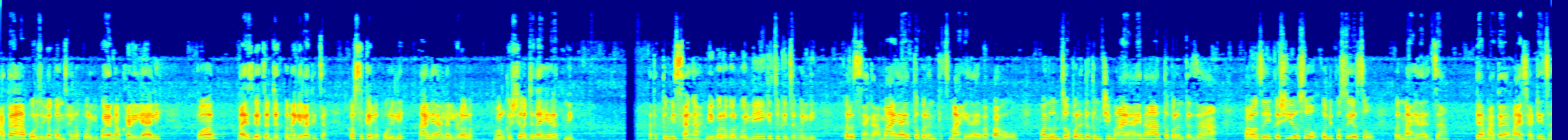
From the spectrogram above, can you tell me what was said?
आता पोरीचं लग्न झालं पोरगी पहिल्यांदा नखाडीला आली. पण नाहीच घ्यायचं जतपणा गेला तिचा. कसं केलं पोरीले? आले आल्या लढवलं मला कशी अज्जत आहे रत्नी. नाही आता तुम्हीच सांगा. मी बरोबर बोलली की चुकीचं बोलली? खरंच सांगा. माय आहे तोपर्यंतच माहेर आहे बापा हो. म्हणून जोपर्यंत तुमची माय आहे ना तोपर्यंत जा. भाऊजाई कशी असो कोणी कसंही असो पण माहेरात जा. त्या म्हाताऱ्या मायसाठी जा.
